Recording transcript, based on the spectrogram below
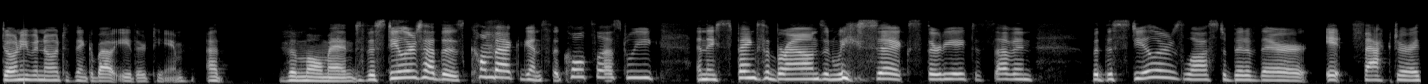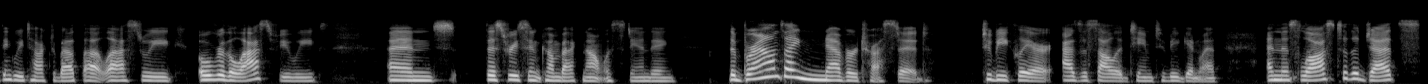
don't even know what to think about either team at the moment. The Steelers had this comeback against the Colts last week and they spanked the Browns in week 6, 38 to 7. But the Steelers lost a bit of their it factor. I think we talked about that last week over the last few weeks. And this recent comeback notwithstanding, the Browns I never trusted, to be clear, as a solid team to begin with. And this loss to the Jets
